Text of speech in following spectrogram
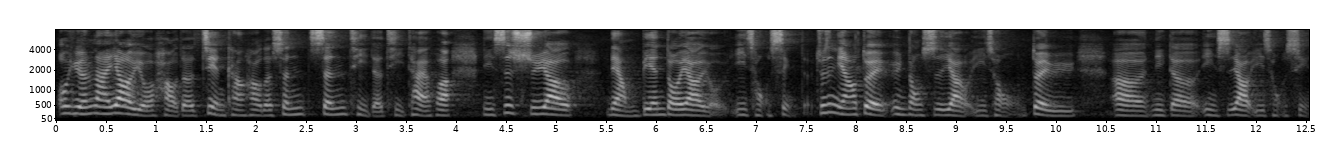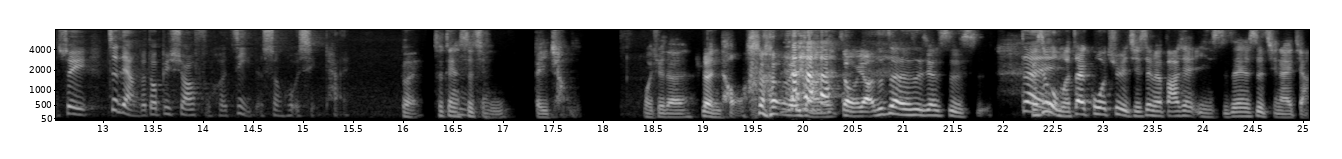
哦，原来要有好的健康、好的身身体的体态的话，你是需要。两边都要有依从性的，就是你要对运动是要有依从，对于呃你的饮食要有依从性，所以这两个都必须要符合自己的生活形态。对这件事情非常，嗯、我觉得认同，非常的重要，这真的是一件事实。对。可是我们在过去其实有没有发现，饮食这件事情来讲，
